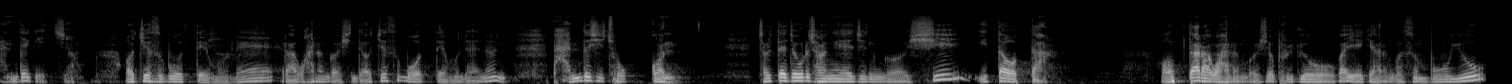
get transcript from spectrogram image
안 되겠죠. 어째서 무엇 때문에 라고 하는 것인데 어째서 무엇 때문에는 반드시 조건 절대적으로 정해진 것이 있다 없다 없다라고 하는 것이죠. 불교가 얘기하는 것은 무유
